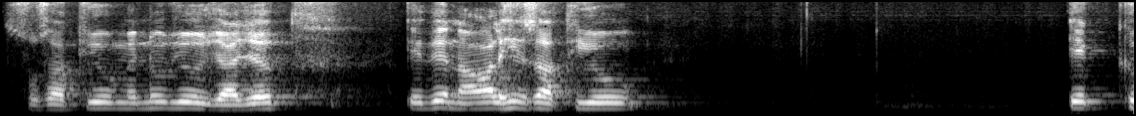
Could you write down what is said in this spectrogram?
ਸੋ ਸਾਥੀਓ, ਮੈਨੂੰ ਦਿਓ ਇਜਾਜ਼ਤ। ਇਹਦੇ ਨਾਲ ਹੀ ਸਾਥੀਓ, ਇੱਕ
